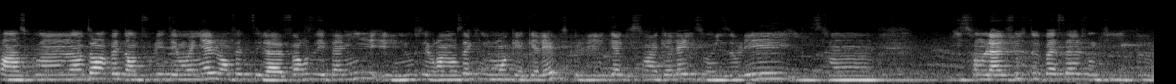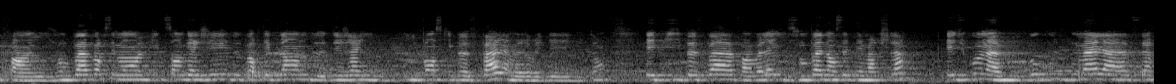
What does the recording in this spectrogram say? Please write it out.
enfin, ce qu'on entend en fait dans tous les témoignages, en fait, c'est la force des familles et nous, c'est vraiment ça qui nous manque à Calais, parce que les gars qui sont à Calais, ils sont isolés, ils sont ils sont là juste de passage, donc ils n'ont pas forcément envie de s'engager, de porter plainte. déjà, ils, pensent qu'ils peuvent pas la majorité du temps, et puis ils peuvent pas. Enfin voilà, ils sont pas dans cette démarche-là. Et du coup, on a beaucoup de mal à faire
